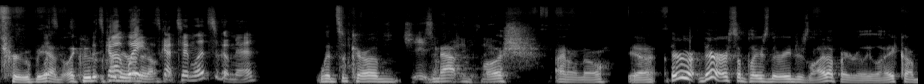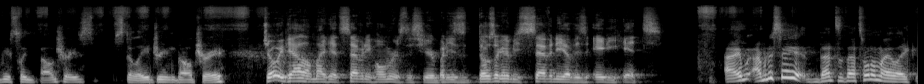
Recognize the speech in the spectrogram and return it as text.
True, but yeah, like who? It's who got wait. It's got Tim Lincecum, man. Lincecum, Jeez, I'm glad he Matt was there. Bush. I don't know. Yeah, there there are some players in the Rangers lineup I really like. Obviously, Beltre's still Adrian Beltre. Joey Gallo might hit 70 homers this year, but he's those are going to be 70 of his 80 hits. I'm I'm gonna say that's that's one of my like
